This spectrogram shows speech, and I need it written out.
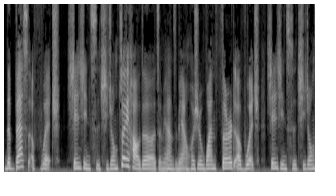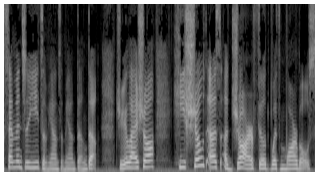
The best of which 先行词其中最好的怎么样怎么样，或是 one third of which 先行词其中三分之一怎么样怎么样等等。举例来说，He showed us a jar filled with marbles。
